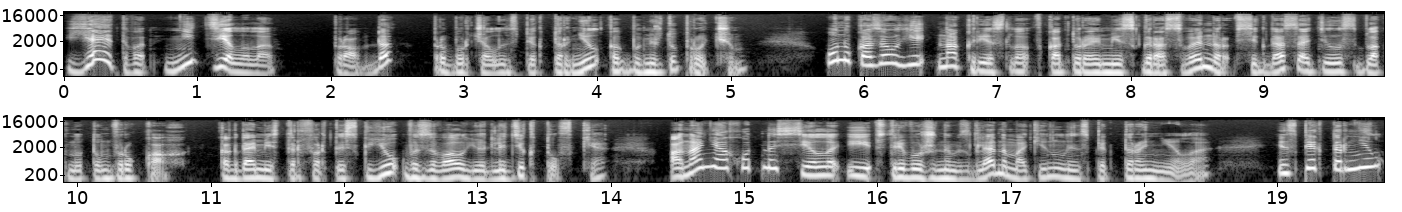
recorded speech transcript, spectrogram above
«Я этого не делала!» «Правда?» – пробурчал инспектор Нил, как бы между прочим. Он указал ей на кресло, в которое мисс Гроссвеннер всегда садилась с блокнотом в руках, когда мистер Фортескью вызывал ее для диктовки. Она неохотно села и встревоженным взглядом окинула инспектора Нила. Инспектор Нил,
